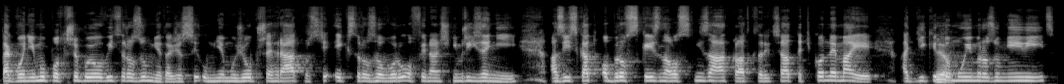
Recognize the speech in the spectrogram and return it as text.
tak oni mu potřebují víc rozumět, takže si u mě můžou přehrát prostě x rozhovorů o finančním řízení a získat obrovský znalostní základ, který třeba teďko nemají a díky jo. tomu jim rozumějí víc,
